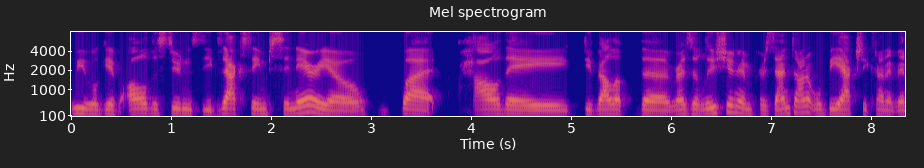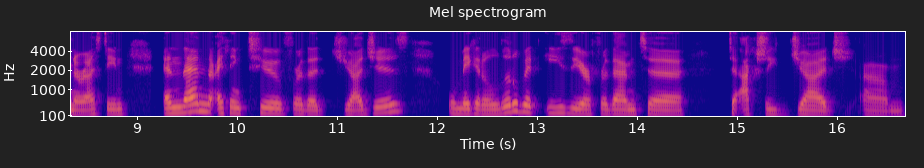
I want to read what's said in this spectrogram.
we will give all the students the exact same scenario, but how they develop the resolution and present on it will be actually kind of interesting. And then I think too for the judges will make it a little bit easier for them to to actually judge um,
